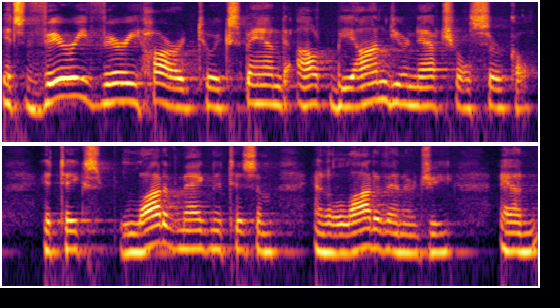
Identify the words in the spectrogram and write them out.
it's very, very hard to expand out beyond your natural circle. It takes a lot of magnetism and a lot of energy, and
